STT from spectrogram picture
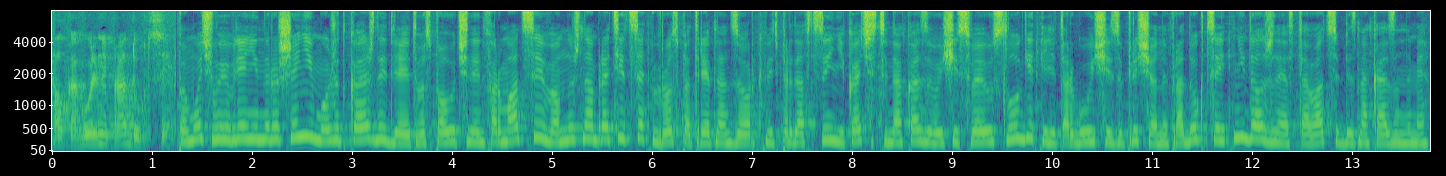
алкогольной продукцией. Помочь в выявлении нарушений может каждый. Для этого с полученной информацией вам нужно обратиться в Роспотребнадзор. Ведь продавцы, некачественно оказывающие свои услуги или торгующие запрещенной продукцией, не должны оставаться безнаказанными.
